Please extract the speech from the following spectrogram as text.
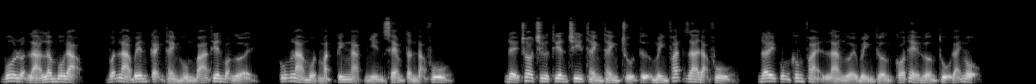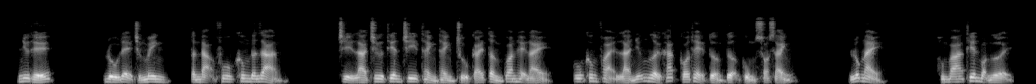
vô luận là lâm vô đạo, vẫn là bên cạnh thành hùng bá thiên bọn người, cũng là một mặt kinh ngạc nhìn xem tần đạo phu. Để cho chư thiên chi thành thành chủ tự mình phát ra đạo phủ, đây cũng không phải là người bình thường có thể hưởng thụ đãi ngộ. Như thế, đủ để chứng minh tần đạo phu không đơn giản. Chỉ là chư thiên chi thành thành chủ cái tầng quan hệ này, cũng không phải là những người khác có thể tưởng tượng cùng so sánh. Lúc này, hùng bá thiên bọn người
